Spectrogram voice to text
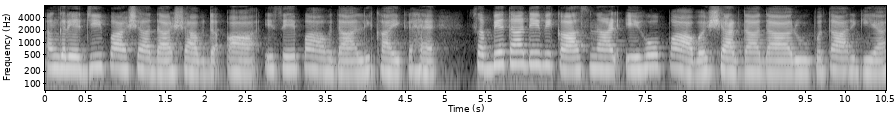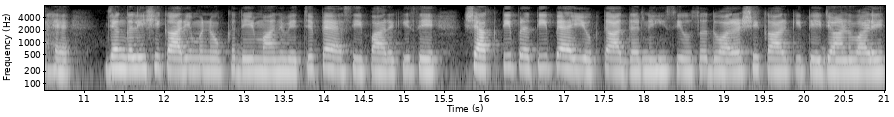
ਅੰਗਰੇਜ਼ੀ ਭਾਸ਼ਾ ਦਾ ਸ਼ਬਦ ਆ, ਇਸੇ ਭਾਵ ਦਾ ਲਿਖਾਇਕ ਹੈ। ਸਭਿਅਤਾ ਦੇ ਵਿਕਾਸ ਨਾਲ ਇਹੋ ਭਾਵ ਸ਼ਰਧਾ ਦਾ ਰੂਪ ਧਾਰ ਗਿਆ ਹੈ। ਜੰਗਲੀ ਸ਼ਿਕਾਰੀ ਮਨੁੱਖ ਦੇ ਮਨ ਵਿੱਚ ਭੈ ਸੀ, ਪਰ ਕਿਸੇ ਸ਼ਕਤੀ ਪ੍ਰਤੀ ਭੈਯੁਕਤ ਆਦਰ ਨਹੀਂ ਸੀ ਉਸ ਦੁਆਰਾ ਸ਼ਿਕਾਰ ਕੀਤੇ ਜਾਣ ਵਾਲੇ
